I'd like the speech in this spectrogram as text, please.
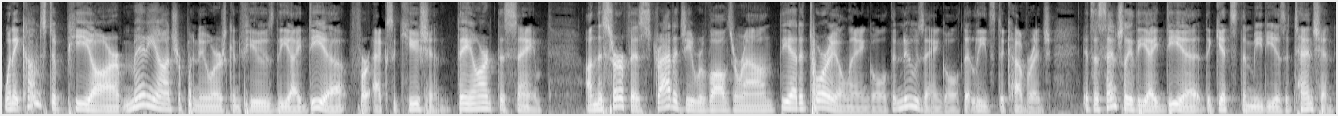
When it comes to PR, many entrepreneurs confuse the idea for execution. They aren't the same. On the surface, strategy revolves around the editorial angle, the news angle that leads to coverage. It's essentially the idea that gets the media's attention.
